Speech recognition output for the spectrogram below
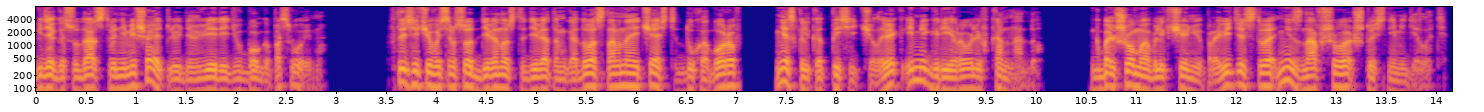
где государство не мешает людям верить в Бога по-своему. В 1899 году основная часть духоборов, несколько тысяч человек, эмигрировали в Канаду, к большому облегчению правительства, не знавшего, что с ними делать.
